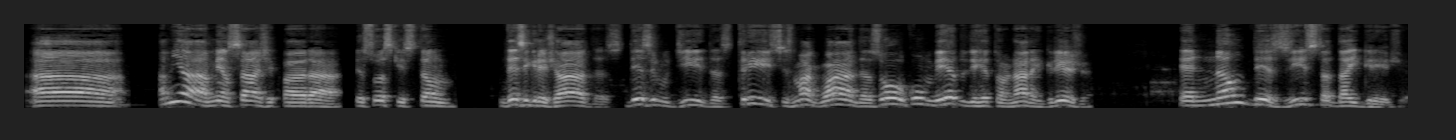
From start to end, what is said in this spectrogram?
A, a minha mensagem para pessoas que estão desigrejadas, desiludidas, tristes, magoadas ou com medo de retornar à igreja é não desista da igreja.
